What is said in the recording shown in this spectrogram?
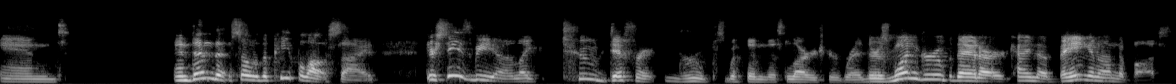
and and then the so the people outside. There seems to be uh, like two different groups within this large group, right? There's one group that are kind of banging on the bus,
